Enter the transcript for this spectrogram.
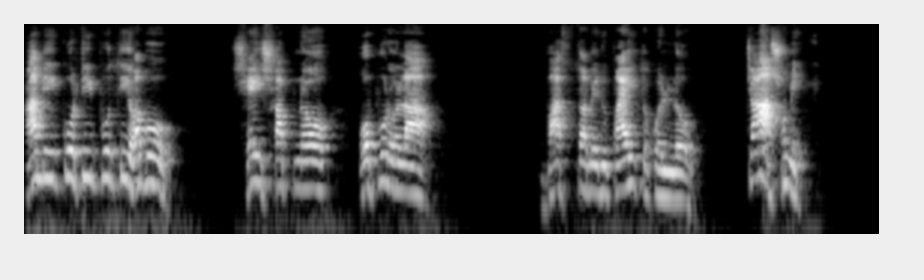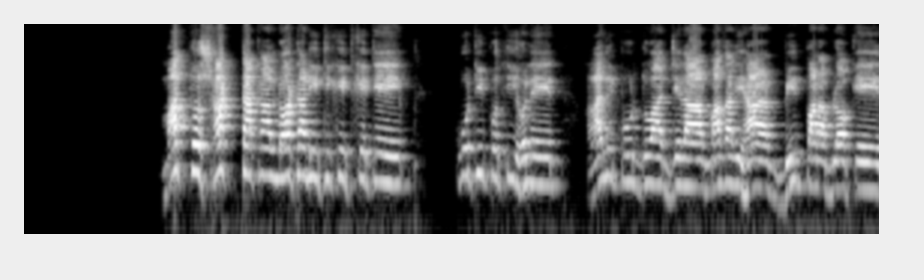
আমি কোটিপতি হব। সেই স্বপ্ন ওপরওয়ালা বাস্তবে রূপায়িত করল চা শ্রমিক। মাত্র ষাট টাকা লটারি টিকিট কেটে কোটিপতি হলেন আলিপুরদুয়ার জেলার মাদারিহাট বীরপাড়া ব্লকের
